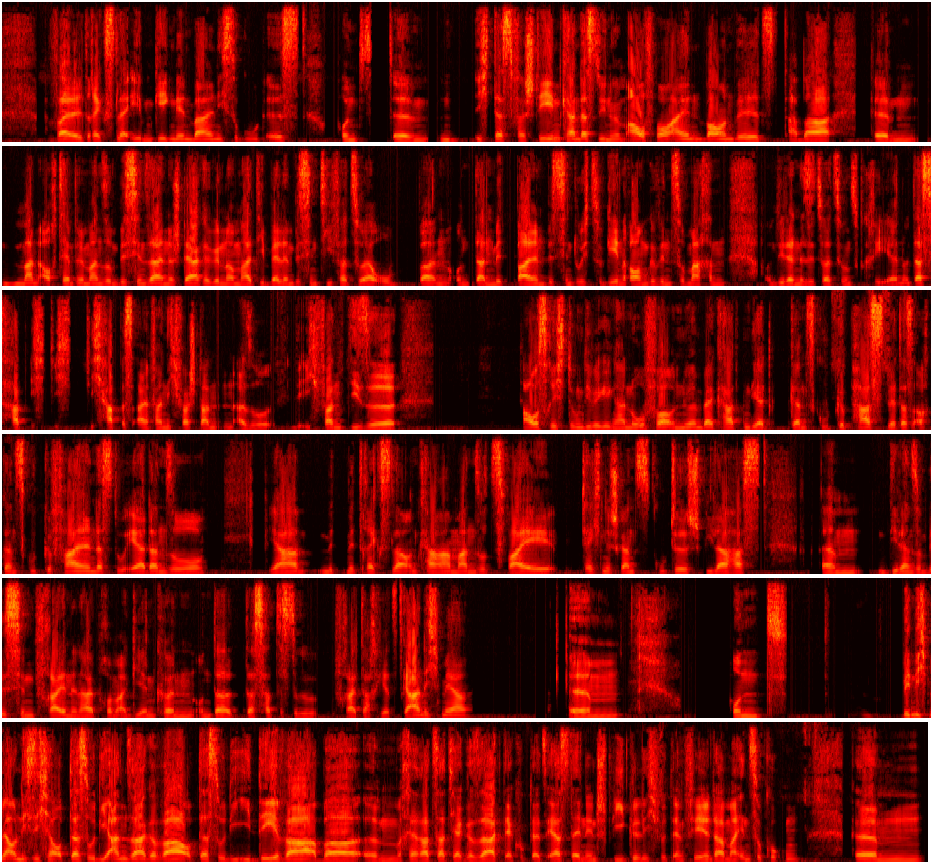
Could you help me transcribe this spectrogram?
weil Drexler eben gegen den Ball nicht so gut ist und ähm, ich das verstehen kann, dass du ihn im Aufbau einbauen willst, aber ähm, man auch Tempelmann so ein bisschen seine Stärke genommen hat, die Bälle ein bisschen tiefer zu erobern und dann mit Ball ein bisschen durchzugehen, Raumgewinn zu machen und wieder eine Situation zu kreieren. Und das habe ich, ich, ich habe es einfach nicht verstanden. Also ich fand diese Ausrichtung, die wir gegen Hannover und Nürnberg hatten, die hat ganz gut gepasst. Mir hat das auch ganz gut gefallen, dass du eher dann so ja, mit, mit Drexler und Karaman so zwei technisch ganz gute Spieler hast, ähm, die dann so ein bisschen frei in den Halbräumen agieren können. Und da, das hattest du Freitag jetzt gar nicht mehr. Ähm, und bin ich mir auch nicht sicher, ob das so die Ansage war, ob das so die Idee war, aber ähm, Geratz hat ja gesagt, er guckt als erster in den Spiegel. Ich würde empfehlen, da mal hinzugucken. Ähm,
